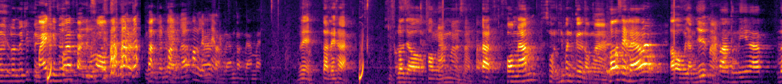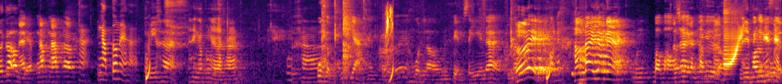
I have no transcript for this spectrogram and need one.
มึงโดนเลยคิดถึงหมายถึงว่าฝั่งขอบหรือว่าฝั่งกันแหนครับฝั่งแหลมฝั่งแหลมฝั่งแหลมไปนี่ตัดเลยค่ะเราจะเอาฟองน้ำมาใส่ ตัดฟองน้ำส่วนที่มันเกินออกมาพอเสร็จแล้วเอายางยืดมาวางตรงนี้ครับ แล้วก็เอาแบบงับงับๆครับๆค่ะงับตรงไหนคะตรงนี้ค่ะให้งับตรงไหนล่ะคะ ค่ะพูดกับผมอีกอย่างหนึงเฮ้ยคนเรา มันเปลี่ยนสีกันได้ เฮ้ยทำได้ยังเนี่ย มึงเบาๆมาช่วยกันทำไม่คดื้อรับหรอกนี่พอตรงนี้เสร็จ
